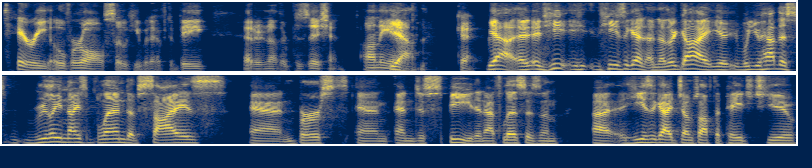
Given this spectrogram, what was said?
Terry overall, so he would have to be at another position on the yeah. End. Okay. Yeah, and, and he, he, he's again another guy. You, when you have this really nice blend of size and bursts and and just speed and athleticism, uh, he's a guy jumps off the page to you.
